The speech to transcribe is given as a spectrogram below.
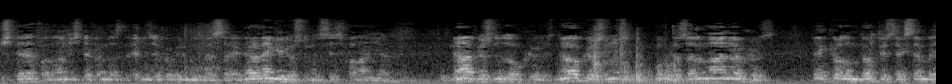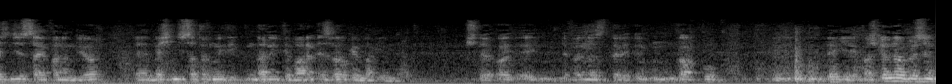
işte falan işte efendi hazretleri elinize öpüyorsunuz vesaire. Nereden geliyorsunuz siz falan yerde. Ne yapıyorsunuz? Okuyoruz. Ne okuyorsunuz? Muhtasar mani okuyoruz. Peki oğlum 485. sayfanın diyor, 5. satırından itibaren ezber okuyun bakayım derdi. İşte o, e, Hazretleri, Gakkuk. Peki başka ne okuyorsun?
